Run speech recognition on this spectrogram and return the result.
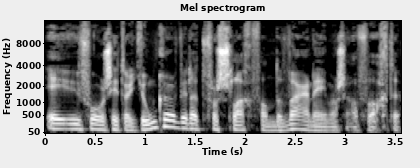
EU-voorzitter Juncker wil het verslag van de waarnemers afwachten.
